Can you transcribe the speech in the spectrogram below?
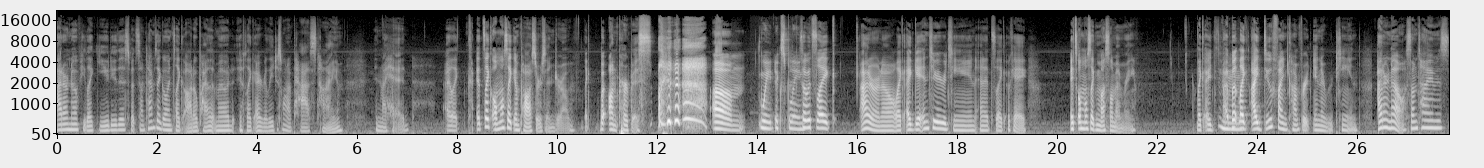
I don't know if you like you do this, but sometimes I go into like autopilot mode if like I really just want to pass time in my head. I like it's like almost like imposter syndrome, like but on purpose. um wait explain so it's like I don't know, like I get into a routine and it's like okay, it's almost like muscle memory. Like I, I- but Mm. like I do find comfort in a routine. I don't know. Sometimes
